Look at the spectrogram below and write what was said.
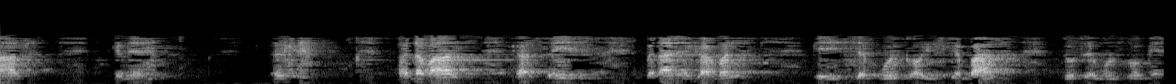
نماز کے اور نماز کا صحیح بنانے کا عمل کہ اس سے ملک اور اس کے بعد دوسرے ملکوں میں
